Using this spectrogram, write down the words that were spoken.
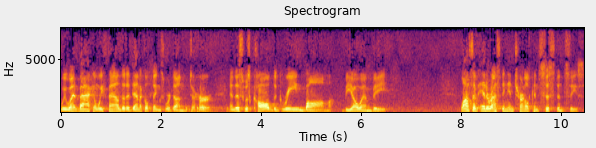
we went back and we found that identical things were done to her. And this was called the green bomb, B-O-M-B. Lots of interesting internal consistencies,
